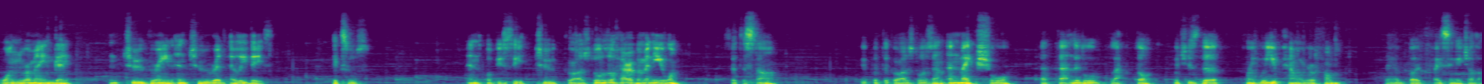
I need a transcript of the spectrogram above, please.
1 remain gate, and 2 green and 2 red LEDs, pixels, and obviously 2 garage doors or however many you want. So to start, you put the garage doors down and make sure that that little black dot, which is the point where you power it from, they are both facing each other.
